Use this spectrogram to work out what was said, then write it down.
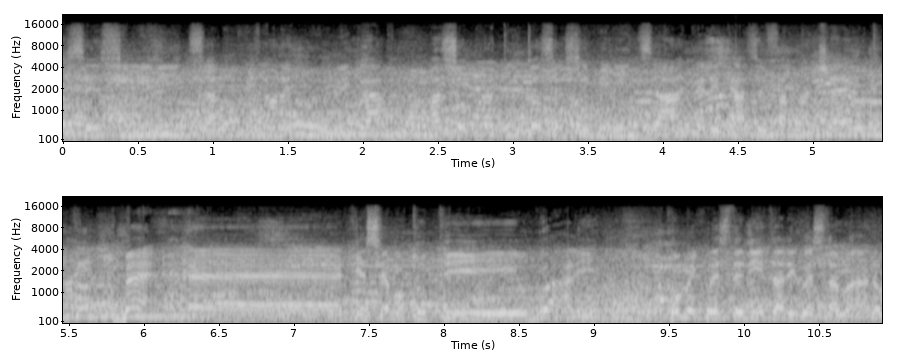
sensibilizza l'opinione pubblica, ma soprattutto sensibilizza anche le case farmaceutiche. Beh, eh, che siamo tutti uguali, come queste dita di questa mano.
